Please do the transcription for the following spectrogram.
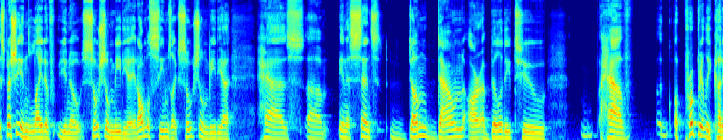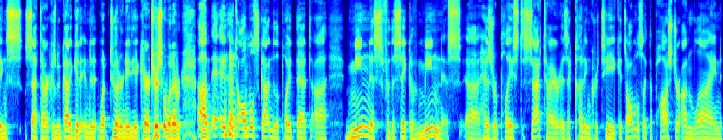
especially in light of you know social media, it almost seems like social media has, um, in a sense, dumbed down our ability to have appropriately cutting satire because we've got to get it into what 288 characters or whatever. Um, and, it's almost gotten to the point that uh, meanness for the sake of meanness uh, has replaced satire as a cutting critique. It's almost like the posture online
